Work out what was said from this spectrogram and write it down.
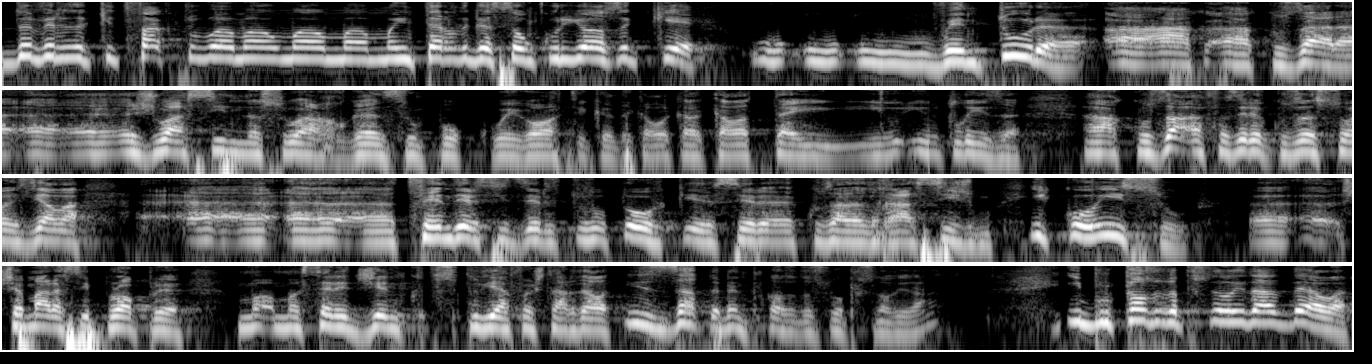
de haver aqui de facto uma, uma, uma, uma interligação curiosa que é o, o- o Ventura a, a- acusar a, a, a Joacine na sua arrogância um pouco egótica daquela que, ela tem e, e utiliza a, acusar, a fazer acusações e ela a, defender-se e dizer estou a ser acusada de racismo. E com isso chamar a si própria uma, uma série de gente que se podia afastar dela exatamente por causa da sua personalidade e por causa da personalidade dela,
